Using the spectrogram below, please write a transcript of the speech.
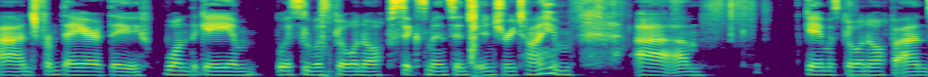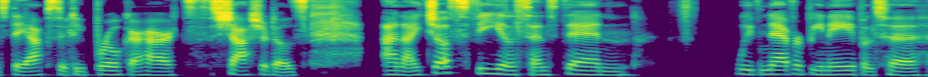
And from there they won the game. Whistle was blown up six minutes into injury time. Um, game was blown up and they absolutely broke our hearts shattered us. And I just feel since then we've never been able to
